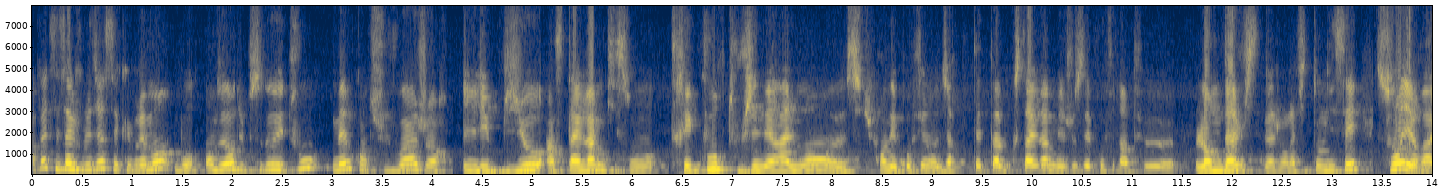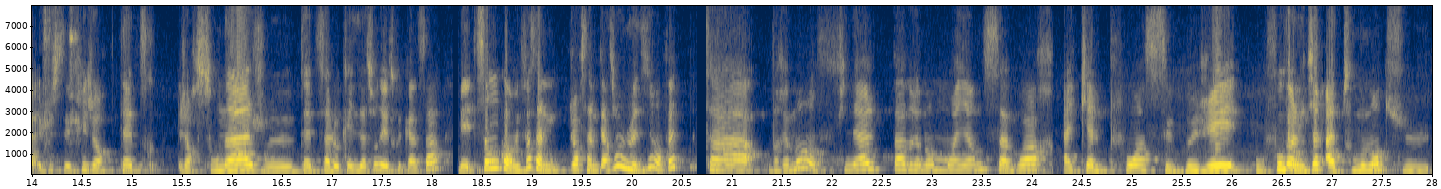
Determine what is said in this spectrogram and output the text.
En fait, c'est ça que je voulais dire, c'est que vraiment, bon, en dehors du pseudo et tout, même quand tu vois, genre, les bios Instagram qui sont très courtes, ou généralement, euh, si tu prends des profils, on va dire peut-être pas Bookstagram, mais juste des profils un peu euh, lambda, je sais pas, genre la fille de ton lycée, souvent il y aura juste écrit, genre, peut-être genre son âge, euh, peut-être sa localisation, des trucs comme ça. Mais ça, encore une fois, ça, genre, ça me perturbe, je me dis, en fait, t'as vraiment, au final, pas vraiment moyen de savoir à quel point c'est vrai ou faux. Enfin, je veux dire, à tout moment, tu,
